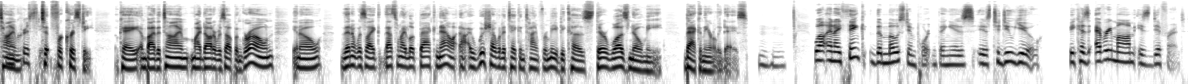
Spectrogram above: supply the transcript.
time Christy. to, for Christy. Okay. And by the time my daughter was up and grown, you know, then it was like, that's when I look back now. I wish I would have taken time for me because there was no me back in the early days. Well, and I think the most important thing is is to do you because every mom is different.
